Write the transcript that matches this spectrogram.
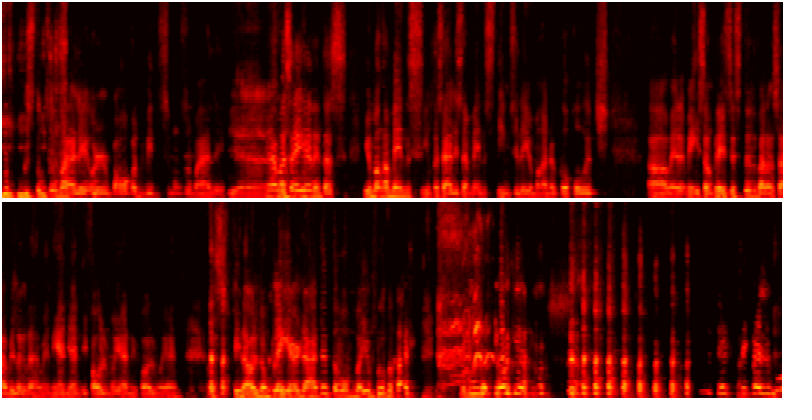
gustong sumali or mako-convince mong sumali. Yeah. Kaya masaya yun eh. Tapos yung mga men's, yung kasali sa men's team, sila yung mga nagko-coach. Ah, may, may isang beses dun, parang sabi lang namin, yan yan, i-foul mo yan, i-foul mo yan. Tapos pinaul ng player natin, tumumba yung babae. Nagulat ko yan. Technical mo.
